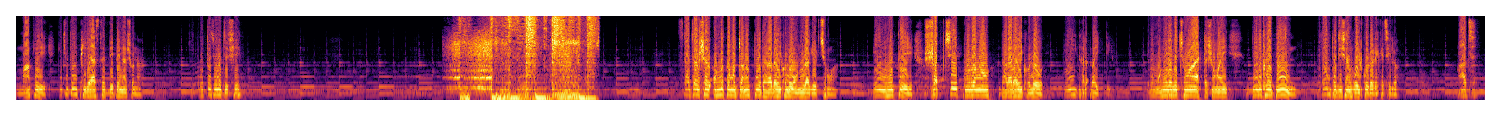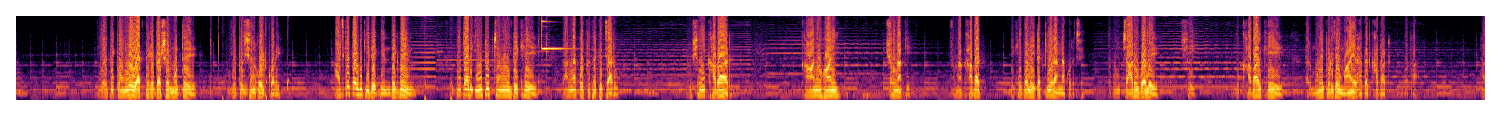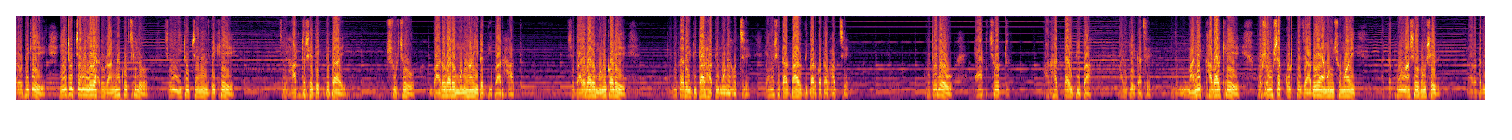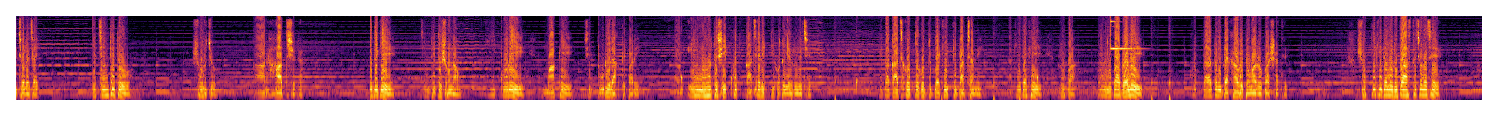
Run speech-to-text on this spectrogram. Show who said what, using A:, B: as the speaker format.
A: মাকে কিছুতেই ফিরে আসতে দেবে না শোনা কি করতে চলেছে সে? স্টার অন্যতম জনপ্রিয় ধারাবাহিক হলো অনুরাগের ছোঁয়া। এই মুহূর্তে সবচেয়ে পুরনো ধারাবাহিক হলো এই ধারাবাহিকটি। এবং অনুরাগের ছোঁয়া একটা সময় দীর্ঘদিন প্রথম পজিশন হোল্ড করে রেখেছিল। আজ টিআরপি কমলেও এক থেকে দশের মধ্যে নিজের পজিশন হোল্ড করে। আজকের পর্বে কি দেখবেন? দেখবেন দীপার ইউটিউব চ্যানেল দেখে রান্না করতে থাকে চারু। সেই খাবার খাওয়ানো হয় সোনাকে। সোনা খাবার দেখে বলে, এটা কে রান্না করেছে? তখন চারু বলে কিন্তু খাবার খেয়ে তার মনে পড়ে যায় মায়ের হাতের খাবার কথা। আর ওদিকে ইউটিউব চ্যানেলে আরও রান্না করছিল, সেই ইউটিউব চ্যানেল দেখে যে হাতটা সে দেখতে পায়, সূর্য বারে বারে মনে হয় এটা দীপার হাত। সে বারে বারে মনে করে, কেন তার এই দীপার হাতই মনে হচ্ছে? কেন সে তার বার দীপার কথা ভাবছে? হোটেলেও এক ছোট আঘাত পায় দীপা মালিকের কাছে। কিন্তু মালিক খাবার খেয়ে প্রশংসা করতে যাবে এমন সময় একটা ফোন আসে এবং সে তাড়াতাড়ি চলে যায় এ চিন্তিত সূর্য, কার হাত সেটা? ওদিকে চিন্তিত শোনাও কি করে মাকে সে দূরে রাখতে পারে? কারণ এই মুহূর্তে সে খুব কাছের একটি হোটেলে রয়েছে। রূপা কাজ করতে করতে দেখে একটি বাচ্চা মেয়ে। তাকিয়ে দেখে রূপা। রূপা বলে, খুব তাড়াতাড়ি দেখা হবে তোমার রূপার সাথে। সত্যি কি তাহলে রূপা আসতে চলেছে?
